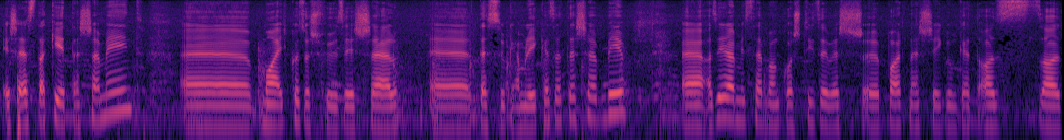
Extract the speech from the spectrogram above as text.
És ezt a két eseményt ma egy közös főzéssel tesszük emlékezetesebbé. Az Élelmiszerbankos tíz éves partnerségünket azzal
